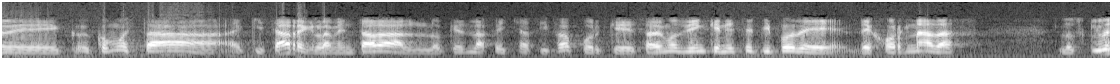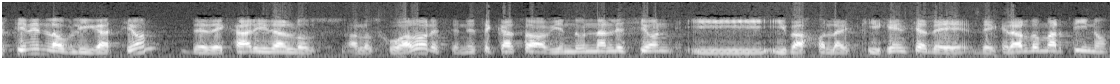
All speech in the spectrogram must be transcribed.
eh, cómo está quizá reglamentada lo que es la fecha FIFA, porque sabemos bien que en este tipo de, de jornadas los clubes tienen la obligación de dejar ir a los, a los jugadores. En este caso, habiendo una lesión y, y bajo la exigencia de, de Gerardo Martino,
